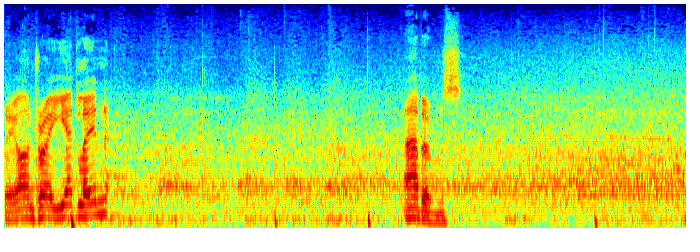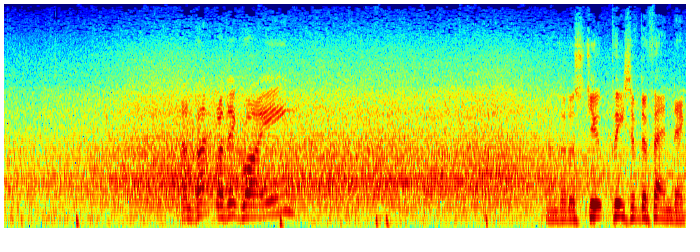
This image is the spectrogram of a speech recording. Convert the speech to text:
DeAndre Yedlin. Adams. And back with Higuain. And an astute piece of defending.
